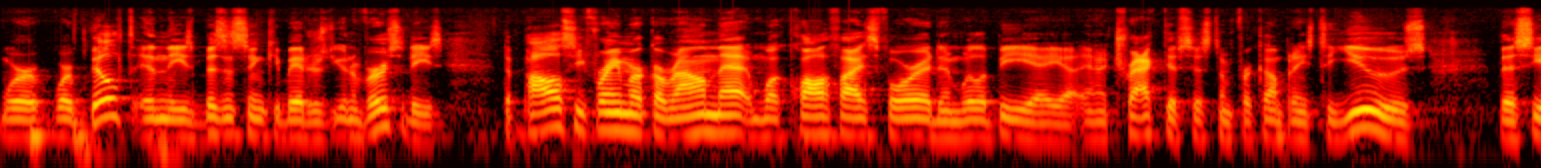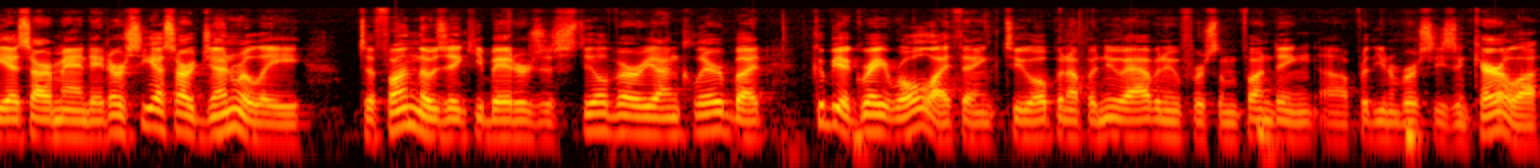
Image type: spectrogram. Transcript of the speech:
were, were built in these business incubators at universities. The policy framework around that and what qualifies for it, and will it be a, an attractive system for companies to use the CSR mandate or CSR generally to fund those incubators is still very unclear, but could be a great role, I think, to open up a new avenue for some funding uh, for the universities in Kerala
